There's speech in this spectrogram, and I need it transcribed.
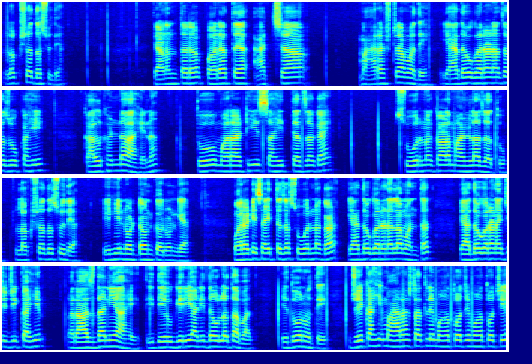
लक्षात असू द्या. त्यानंतर परत आजच्या महाराष्ट्रामध्ये यादव घराण्याचा जो काही कालखंड आहे ना तो मराठी साहित्याचा काय? सुवर्णकाळ मानला जातो. लक्षात असू द्या हेही नोट डाऊन करून घ्या. मराठी साहित्याचा सुवर्णकाळ यादव घराण्याला म्हणतात. यादव घराण्याची जी काही राजधानी आहे ती देवगिरी आणि दौलताबाद हे दोन होते. जे काही महाराष्ट्रातले महत्त्वाचे महत्त्वाचे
